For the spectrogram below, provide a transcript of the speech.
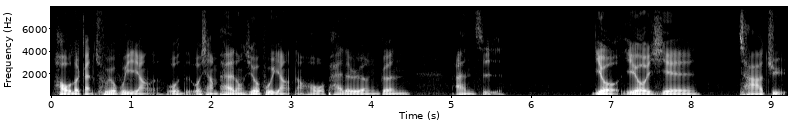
好，我的感触又不一样了。我我想拍的东西又不一样，然后我拍的人跟案子有也有一些差距，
